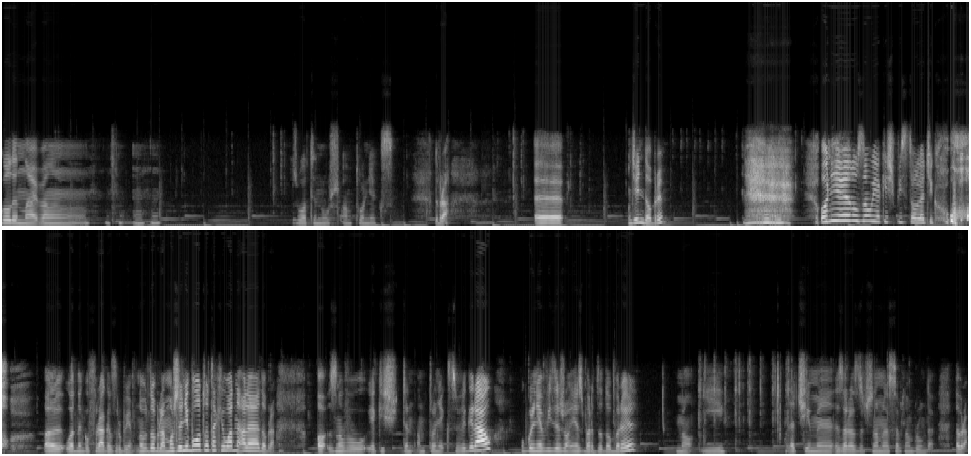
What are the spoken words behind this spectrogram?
Golden Knife. mm, mhm. Złoty nóż, Antonieks. Dobra. E, dzień dobry. o nie, no znowu jakiś pistolecik. Ale ładnego fraga zrobiłem. No dobra, może nie było to takie ładne, ale dobra. O, znowu jakiś ten Antonieks wygrał. Ogólnie widzę, że on jest bardzo dobry. No i lecimy, zaraz zaczynamy następną rundę. Dobra.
